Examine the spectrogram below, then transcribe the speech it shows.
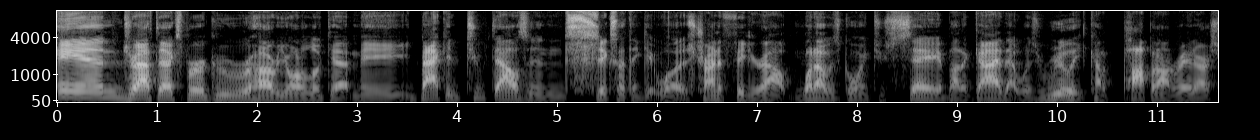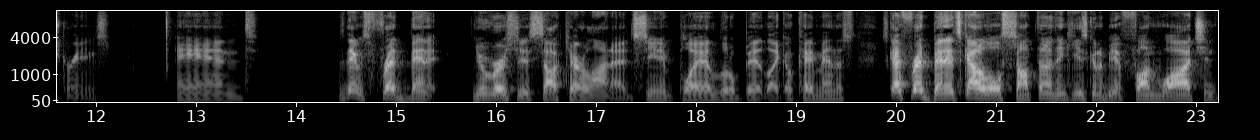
and draft expert, guru, however you want to look at me. Back in 2006, I think it was, trying to figure out what I was going to say about a guy that was really kind of popping on radar screens and his name was Fred Bennett, University of South Carolina. I'd seen him play a little bit, like, okay, man, this, this guy Fred Bennett's got a little something. I think he's going to be a fun watch. And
